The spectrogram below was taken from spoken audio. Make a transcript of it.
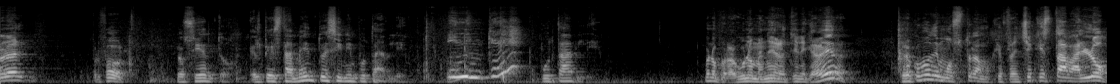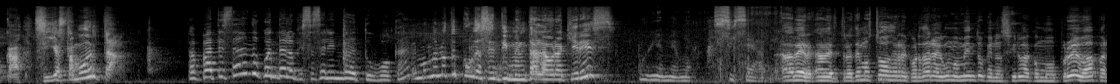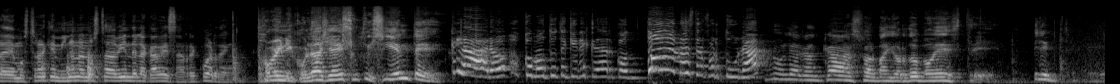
Ronald, por favor. Lo siento, el testamento es inimputable. ¿Y qué? Putable. Bueno, por alguna manera tiene que haber. Pero ¿cómo demostramos que Francesca estaba loca si ya está muerta? Papá, ¿te estás dando cuenta de lo que está saliendo de tu boca? Mamá, no te pongas sentimental ahora, ¿quieres? Muy bien, mi amor. Así se habla. A ver, a ver, tratemos todos de recordar algún momento que nos sirva como prueba para demostrar que mi nona no estaba bien de la cabeza. Recuerden. Joven Nicolás, ya es suficiente. Claro, como tú te quieres quedar con toda nuestra fortuna. No le hagan caso al mayordomo este. Miren,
